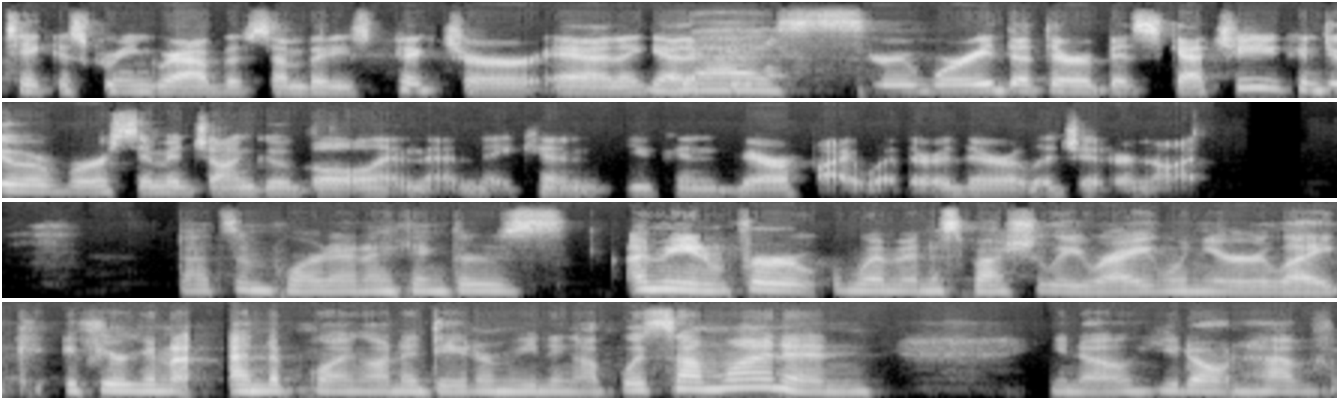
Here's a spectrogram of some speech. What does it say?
take a screen grab of somebody's picture, and again, if you're worried that they're a bit sketchy, you can do a reverse image on Google, and then they can you can verify whether they're legit or not. That's important. I think there's, I mean, for women especially, right? When you're like, if you're going to end up going on a date or meeting up with someone and, you know, you don't have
